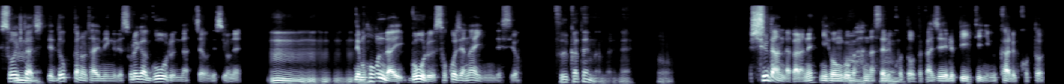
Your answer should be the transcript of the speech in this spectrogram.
そういう人たちってどっかのタイミングでそれがゴールになっちゃうんですよね。うん。でも本来ゴールそこじゃないんですよ。通過点なんだよね。うん。手段だからね、日本語がうん話せることとか JLPT に受かることっ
